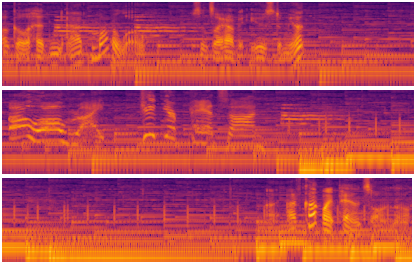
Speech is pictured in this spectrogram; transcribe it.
I'll go ahead and add Marlo, since I haven't used him yet. Oh, all right. Keep your pants on. I I've got my pants on, though.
